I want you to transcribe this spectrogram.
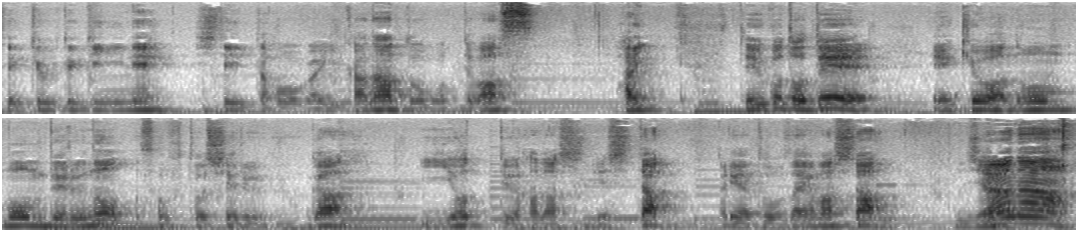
積極的にねしていった方がいいかなと思ってます。はい、ということで、えー、今日はノンモンベルのソフトシェルがいいよっていう話でした。ありがとうございました。じゃあな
